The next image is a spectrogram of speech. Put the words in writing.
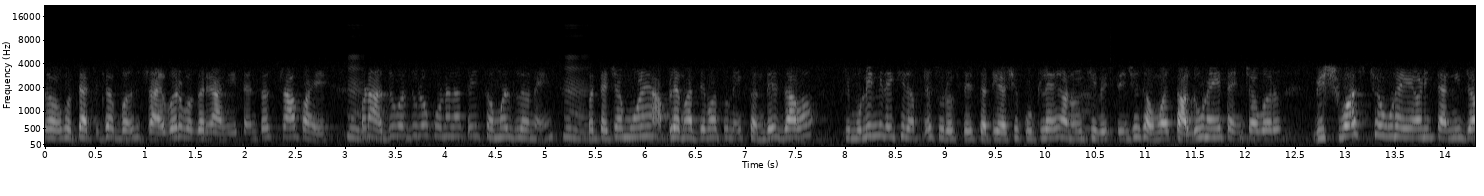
होत्या तिथं बस ड्रायव्हर वगैरे आहे त्यांचा स्टाफ आहे. पण आजूबाजूला कोणाला काही समजलं नाही. पण त्याच्यामुळे आपल्या माध्यमातून एक संदेश जावा. की मुलींनी देखील आपल्या सुरक्षेसाठी अशी कुठल्याही अनोळखी व्यक्तींशी संवाद साधू नये त्यांच्यावर विश्वास ठेवू नये आणि त्यांनी ज्या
